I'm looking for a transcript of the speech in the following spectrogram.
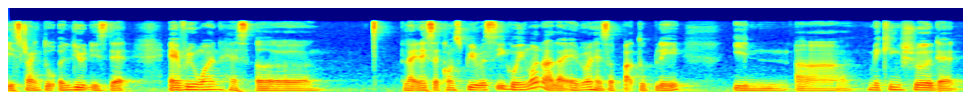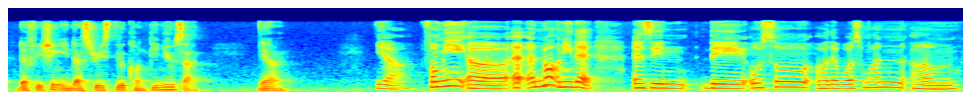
is trying to allude is that everyone has a like there's a conspiracy going on lah. Like everyone has a part to play in uh, making sure that the fishing industry still continues. Uh. Yeah. Yeah, for me, uh, and, not only that, as in they also, uh, there was one um,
